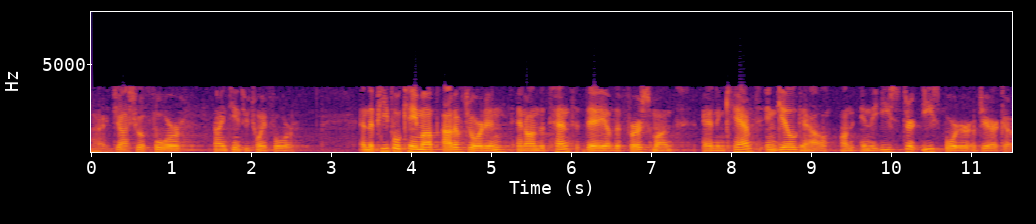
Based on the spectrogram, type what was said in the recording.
All right, Joshua 4, 19 through 24. And the people came up out of Jordan, and on the tenth day of the first month, and encamped in Gilgal, on, in the eastern, east border of Jericho.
